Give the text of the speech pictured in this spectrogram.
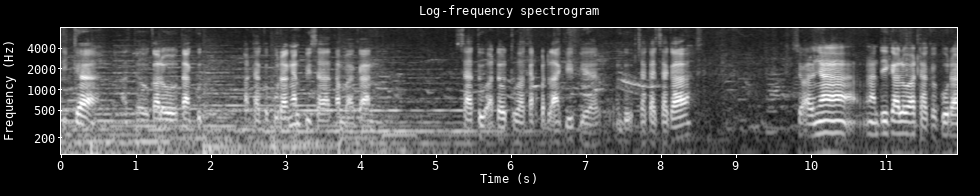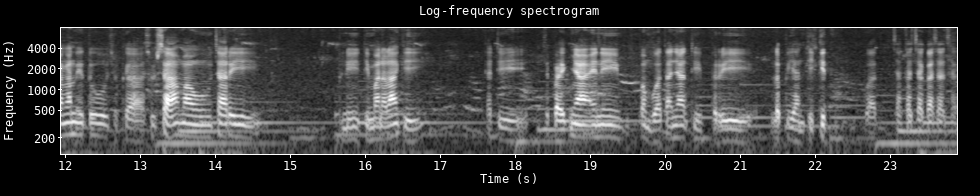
3 atau kalau takut ada kekurangan bisa tambahkan satu atau dua karpet lagi biar untuk jaga-jaga. Soalnya nanti kalau ada kekurangan itu juga susah mau cari benih di mana lagi. Jadi sebaiknya ini pembuatannya diberi lebihan dikit buat jaga-jaga saja.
